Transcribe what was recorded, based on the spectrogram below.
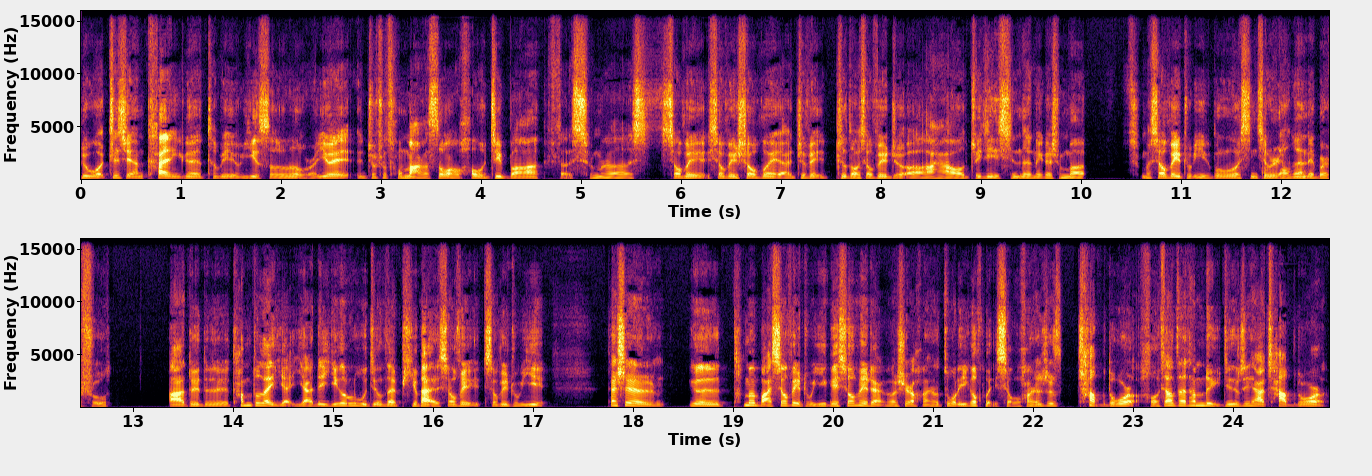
就我之前看一个特别有意思的论文，因为就是从马克思往后这帮呃什么消费消费社会啊、制费制造消费者啊，还有最近新的那个什么什么消费主义工作新兴人的那本书啊，对对对，他们都在沿沿着一个路径在批判消费消费主义，但是呃，他们把消费主义跟消费改革是好像做了一个混淆，好像是差不多了，好像在他们的语境之下差不多了。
